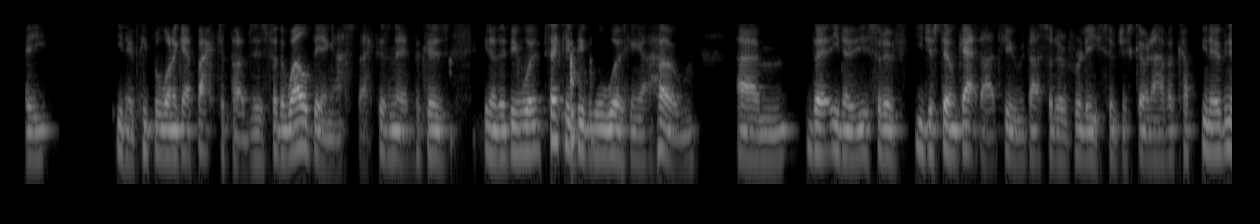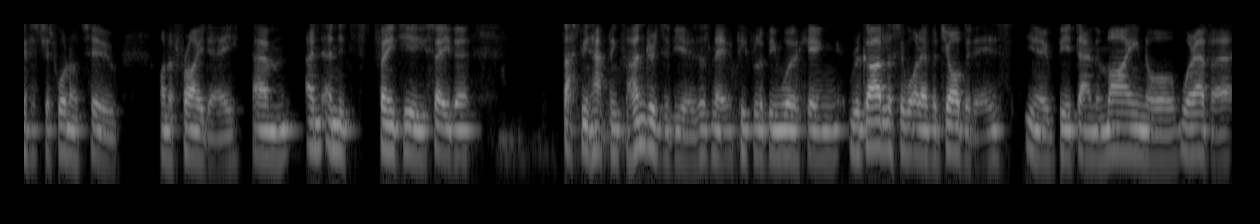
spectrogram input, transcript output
you know people want to get back to pubs is for the well-being aspect isn't it because you know they've been work, particularly people who are working at home um, that you know you sort of you just don't get that too that sort of release of just going to have a cup you know even if it's just one or two on a Friday um, and and it's funny to you you say that that's been happening for hundreds of years isn't it people have been working regardless of whatever job it is you know be it down the mine or wherever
